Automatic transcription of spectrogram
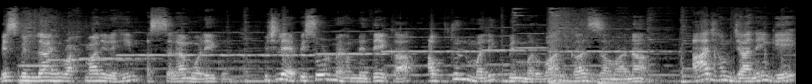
बिस्मिल्लाहिर्रहमानिर्रहीम। अस्सलाम वालेकुम पिछले एपिसोड में हमने देखा अब्दुल मलिक बिन मरवान का जमाना। आज हम जानेंगे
